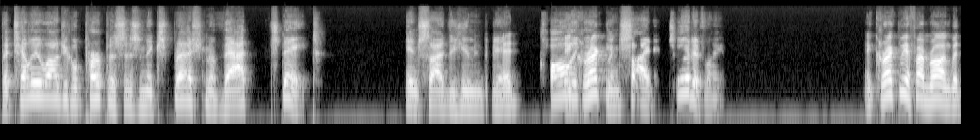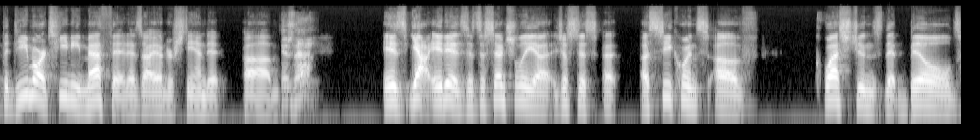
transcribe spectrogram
the teleological purpose is an expression of that state inside the human being. And- Calling correct it inside intuitively. And correct me if I'm wrong, but the Demartini method, as I understand it, um, Is that is yeah, it is. It's essentially a, just a sequence of questions that build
